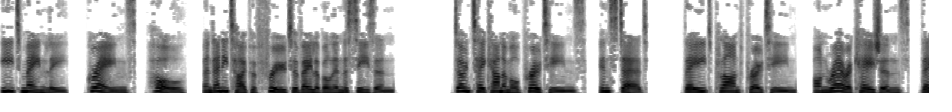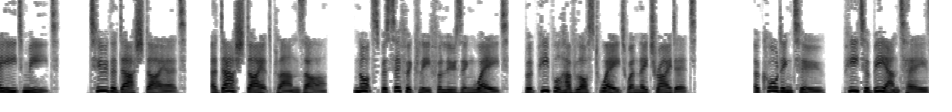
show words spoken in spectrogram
Eat mainly grains, whole, and any type of fruit available in the season. Don't take animal proteins. Instead, they eat plant protein. On rare occasions, they eat meat. To the DASH diet. A DASH diet plans are not specifically for losing weight, but people have lost weight when they tried it. According to Peter Biantes,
